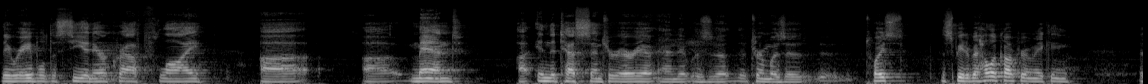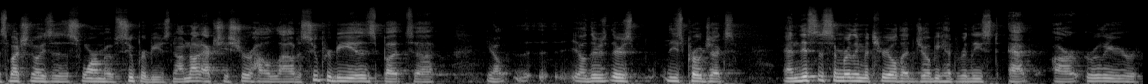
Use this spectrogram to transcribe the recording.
they were able to see an aircraft fly uh, uh, manned uh, in the test center area, and it was uh, the term was uh, twice the speed of a helicopter, making as much noise as a swarm of super bees. Now, I'm not actually sure how loud a super bee is, but uh, you know, you know, there's there's these projects, and this is some early material that Joby had released at our earlier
